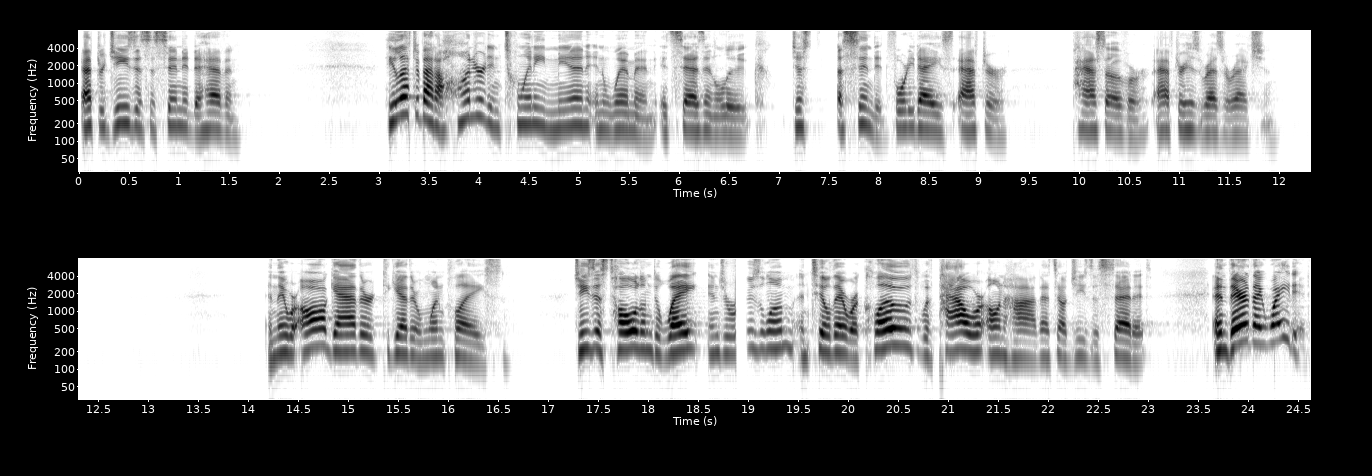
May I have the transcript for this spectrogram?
After Jesus ascended to heaven, he left about 120 men and women, it says in Luke, just ascended 40 days after Passover after his resurrection. And they were all gathered together in one place. Jesus told them to wait in Jerusalem until they were clothed with power on high. That's how Jesus said it. And there they waited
